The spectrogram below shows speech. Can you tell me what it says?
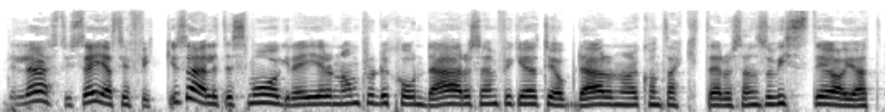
Det löste ju sig, alltså jag fick ju så här lite små grejer och någon produktion där och sen fick jag ett jobb där och några kontakter och sen så visste jag ju att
